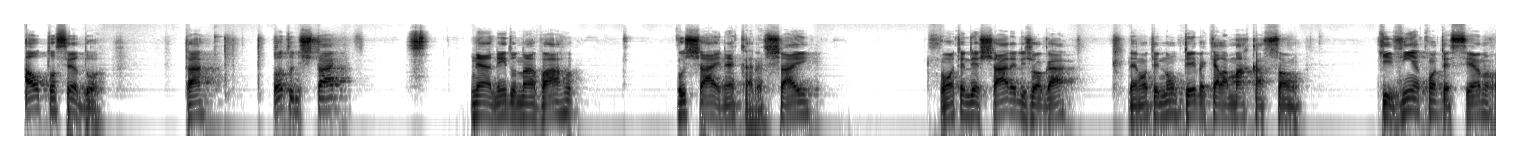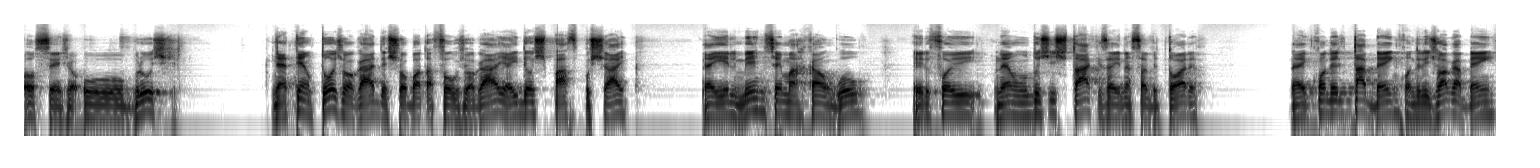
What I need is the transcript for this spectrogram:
ao torcedor. Tá? Outro destaque, né, além do Navarro, o Chay, né, cara? Chay, ontem deixaram ele jogar, né? Ontem não teve aquela marcação que vinha acontecendo, ou seja, o Brusque, né, tentou jogar, deixou o Botafogo jogar e aí deu espaço pro Chay. Né, e ele mesmo sem marcar um gol, ele foi né, um dos destaques aí nessa vitória. Né? E quando ele tá bem, quando ele joga bem,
